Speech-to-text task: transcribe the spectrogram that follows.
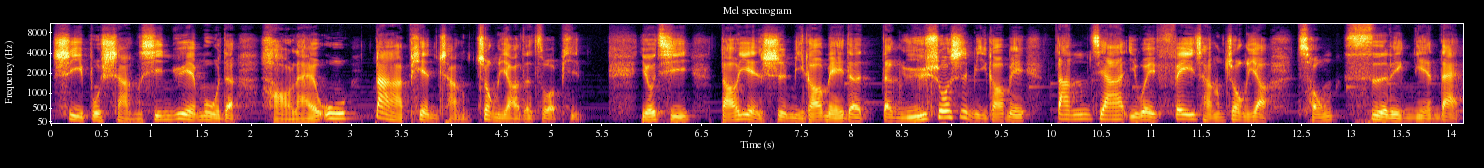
是一部赏心悦目的好莱坞大片场重要的作品。尤其导演是米高梅的，等于说是米高梅当家一位非常重要，从四零年代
